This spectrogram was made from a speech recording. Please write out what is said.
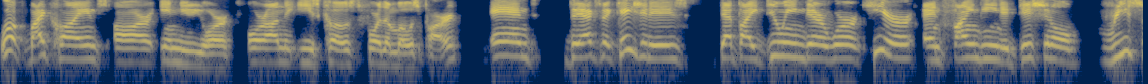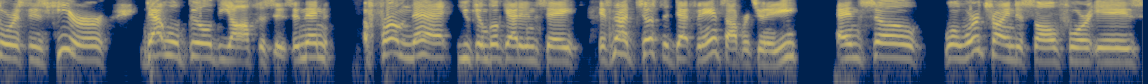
look, my clients are in New York or on the East Coast for the most part. And the expectation is that by doing their work here and finding additional resources here, that will build the offices. And then from that, you can look at it and say, it's not just a debt finance opportunity. And so what we're trying to solve for is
